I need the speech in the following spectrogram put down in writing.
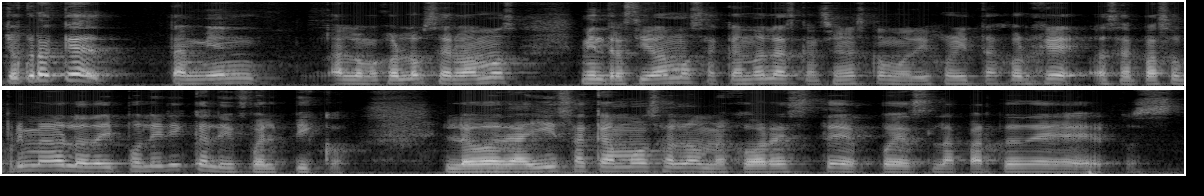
Yo creo que también a lo mejor lo observamos mientras íbamos sacando las canciones, como dijo ahorita Jorge. O sea, pasó primero lo de Apolitical y fue el pico. Luego de ahí sacamos a lo mejor este, pues la parte de, pues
